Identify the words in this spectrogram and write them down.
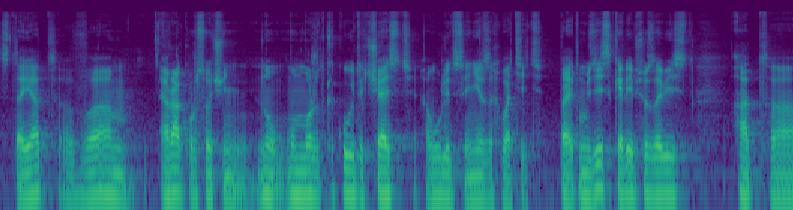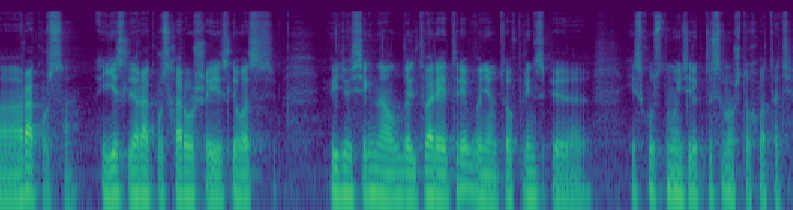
стоят в ракурс очень, ну, он может какую-то часть улицы не захватить. Поэтому здесь, скорее всего, зависит от э, ракурса. Если ракурс хороший, если у вас видеосигнал удовлетворяет требованиям, то, в принципе, искусственному интеллекту все равно что хватать.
